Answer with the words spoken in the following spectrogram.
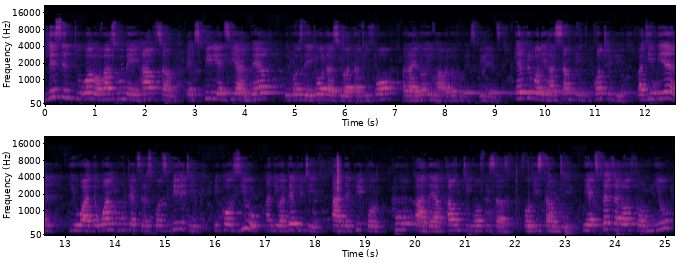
Listen to all of us who may have some experience here and there because they told us you are 34, but I know you have a lot of experience. Everybody has something to contribute, but in the end, you are the one who takes responsibility because you and your deputy are the people who are the accounting officers for this county. We expect a lot from you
